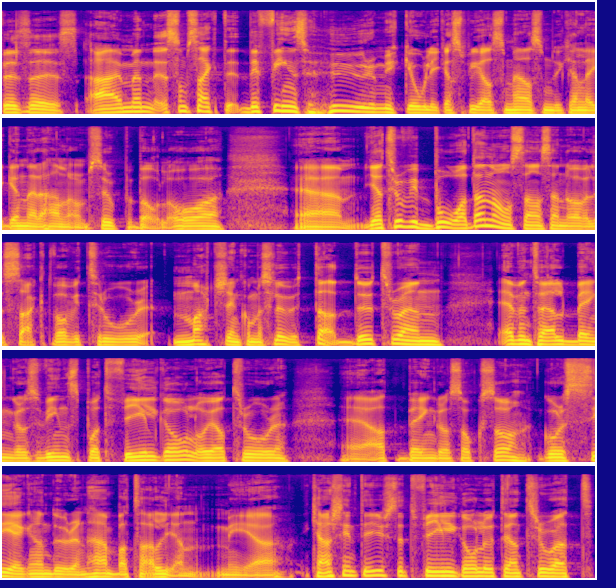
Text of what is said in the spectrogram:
Precis. Nej, men som sagt, det finns hur mycket olika spel som helst som du kan lägga när det handlar om Super Bowl. Och, eh, jag tror vi båda någonstans ändå har väl sagt vad vi tror matchen kommer sluta. Du tror en eventuell Bengals vinst på ett field goal och jag tror eh, att Bengals också går segrande ur den här bataljen med, kanske inte just ett field goal, utan jag tror att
